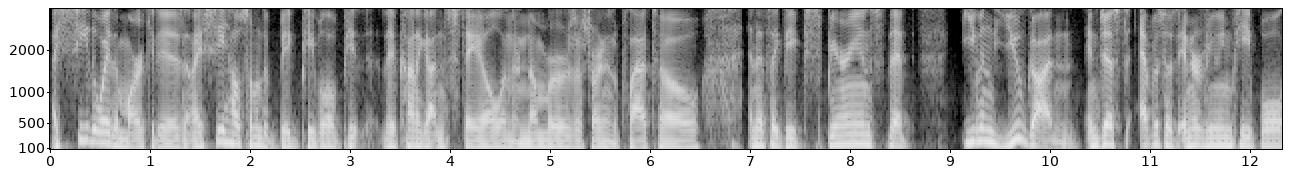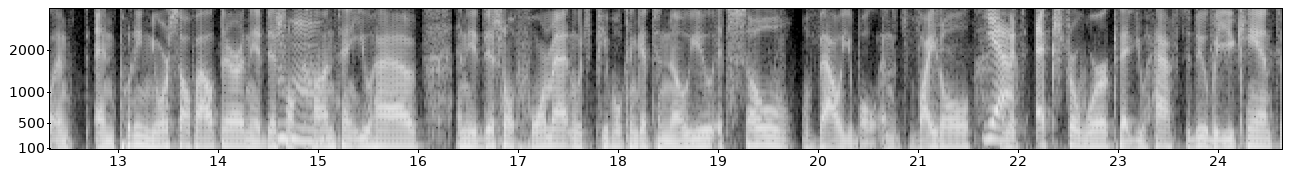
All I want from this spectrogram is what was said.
I see the way the market is, and I see how some of the big people they've kind of gotten stale, and their numbers are starting to plateau. And it's like the experience that even you've gotten in just episodes interviewing people and and putting yourself out there, and the additional mm-hmm. content you have, and the additional format in which people can get to know you. It's so valuable and it's vital. Yeah. and it's extra work that you have to do, but you can't.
